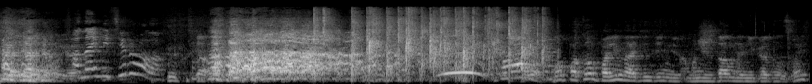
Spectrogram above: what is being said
Она имитировала? Но потом Полина один день нежданно негаданно звонит.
